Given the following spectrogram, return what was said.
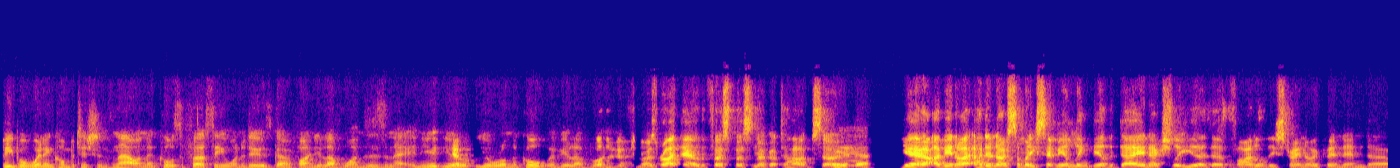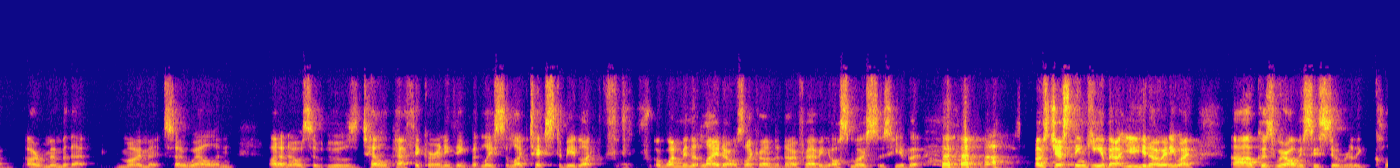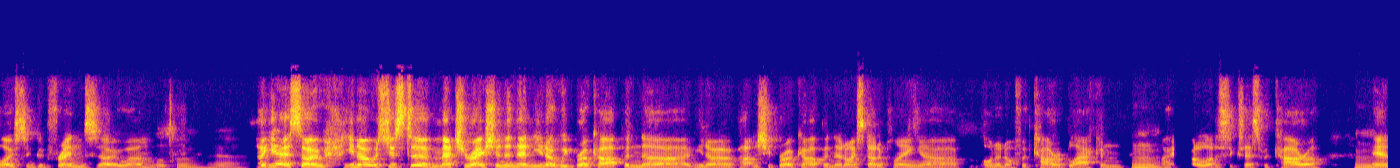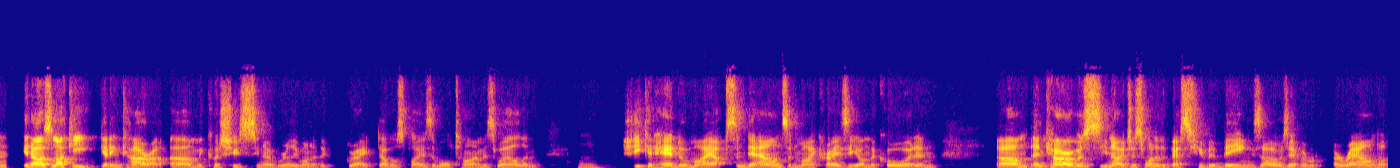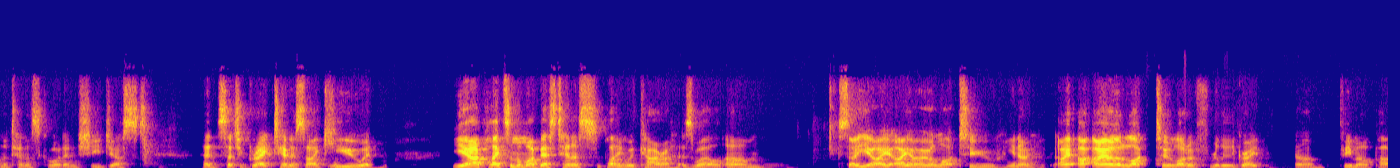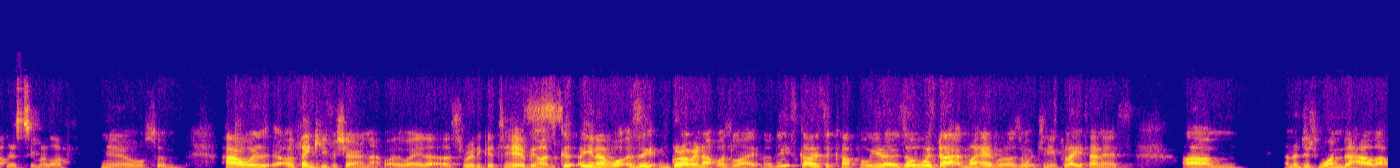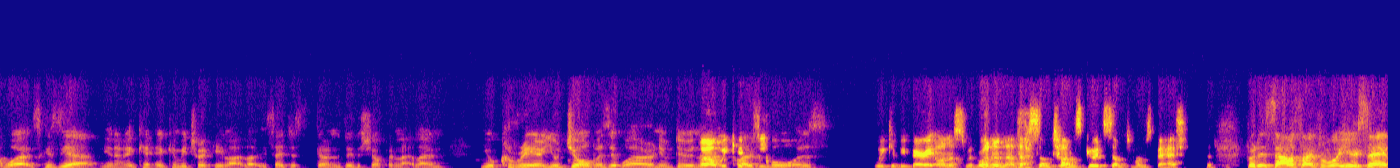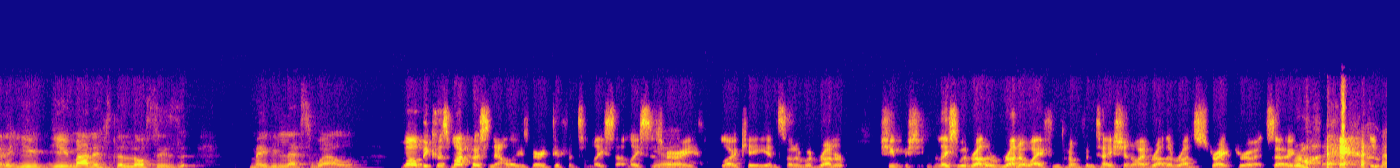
people winning competitions now, and of course, the first thing you want to do is go and find your loved ones, isn't it? And you you're yeah. you're on the court with your loved well, one. It was right there, the first person I got to hug. So yeah. Yeah, I mean, I, I don't know. Somebody sent me a link the other day, and actually, you know, the final of the Australian Open, and uh, I remember that moment so well. And I don't know if it was telepathic or anything, but Lisa like texted me like one minute later. I was like, oh, I don't know if we're having osmosis here, but I was just thinking about you, you know, anyway, because uh, we're obviously still really close and good friends. So, um, awesome. yeah. So, yeah, so, you know, it was just a maturation. And then, you know, we broke up and, uh, you know, our partnership broke up. And then I started playing uh, on and off with Cara Black. And mm. I had quite a lot of success with Cara. Mm. And you know, I was lucky getting Cara um, because she's you know really one of the great doubles players of all time as well, and mm. she could handle my ups and downs and my crazy on the court. And um, and Cara was you know just one of the best human beings I was ever around on the tennis court, and she just had such a great tennis IQ. And yeah, I played some of my best tennis playing with Cara as well. Um, so yeah, I, I, owe a lot to you know I, I owe a lot to a lot of really great um, female partners in my life. Yeah, awesome. How was? Oh, thank you for sharing that. By the way, that, that's really good to hear. Behind, you know what? As a, growing up, I was like, well, these guys are a couple. You know, it's always that in my head when I was watching you play tennis. Um, and I just wonder how that works because yeah, you know, it can it can be tricky. Like like you said, just going to do the shopping, let alone your career, your job, as it were, and you're doing that well, we close be, quarters. We can be very honest with one another. Sometimes good, sometimes bad. but it sounds like, from what you were saying, that you you manage the losses maybe less well. Well, because my personality is very different to Lisa. Lisa's yeah. very low key and sort of would run she, she, Lisa would rather run away from confrontation. I'd rather run straight through it. So right. you,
